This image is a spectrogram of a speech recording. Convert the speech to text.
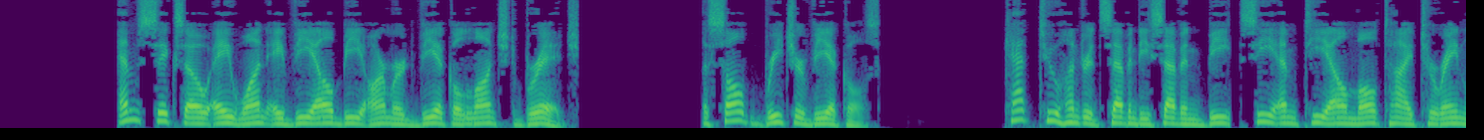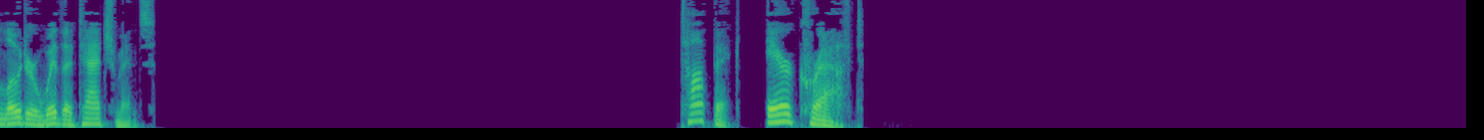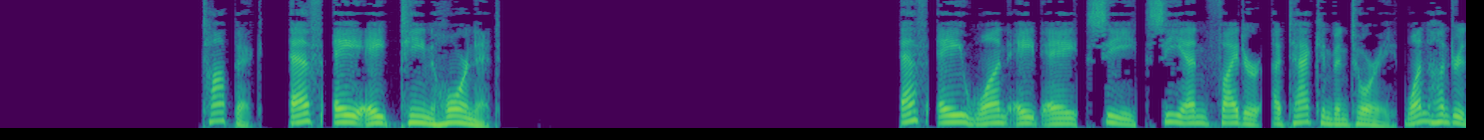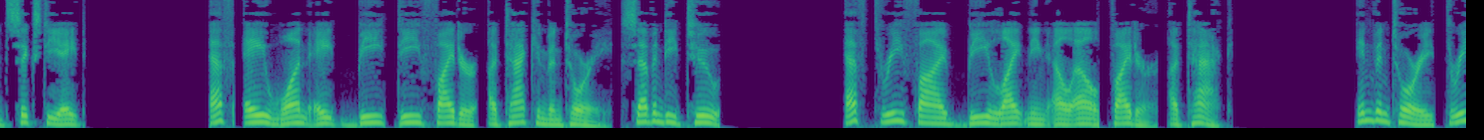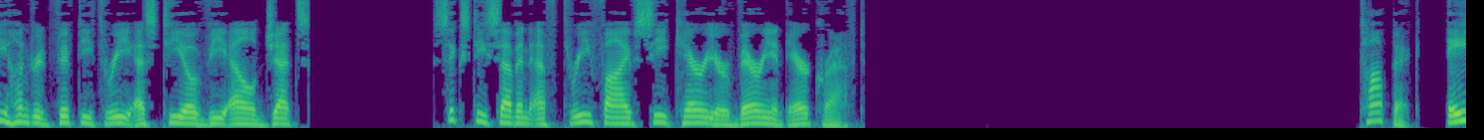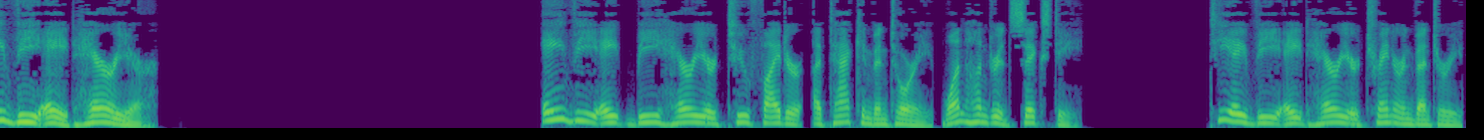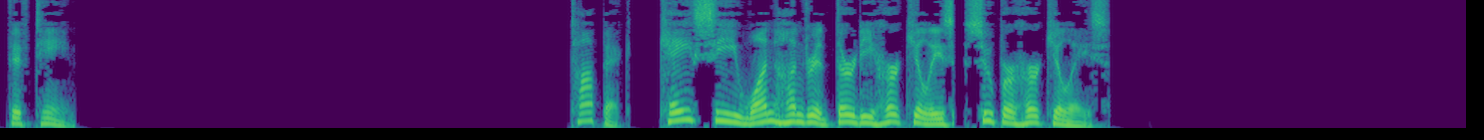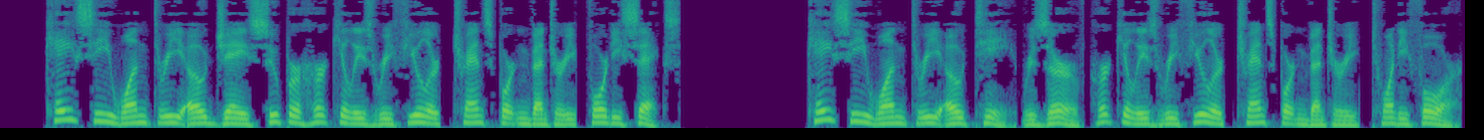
M60A1 AVLB armored vehicle launched bridge. Assault breacher vehicles. CAT 277B, CMTL multi-terrain loader with attachments Topic: Aircraft. Topic: F-A-18 Hornet. F-A-18A, C, CN Fighter, Attack Inventory, 168 F-A-18B, D Fighter, Attack Inventory, 72 F-35B Lightning LL, Fighter, Attack Inventory 353 STOVL jets. 67 F-35C carrier variant aircraft. Topic. AV-8 Harrier. AV-8B Harrier II fighter attack inventory 160 TAV-8 Harrier trainer inventory 15 KC-130 Hercules, Super Hercules. KC-130J Super Hercules Refueler – Transport Inventory, 46 KC-130T Reserve Hercules Refueler – Transport Inventory, 24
